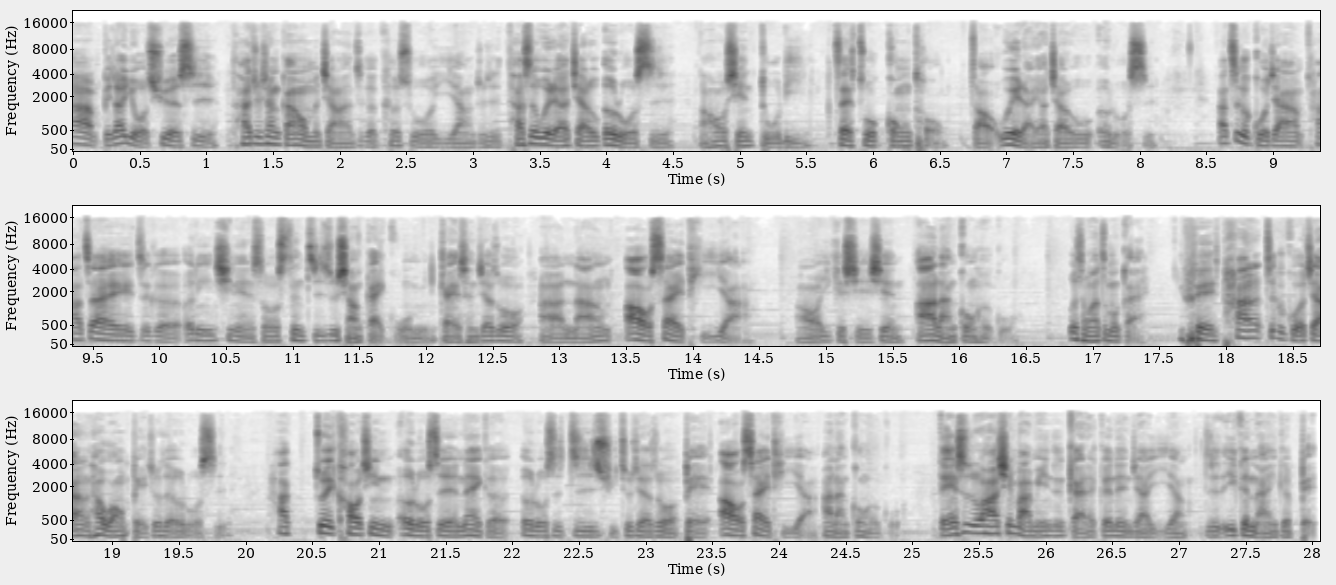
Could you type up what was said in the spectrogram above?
那比较有趣的是，它就像刚刚我们讲的这个科索沃一样，就是它是为了要加入俄罗斯，然后先独立，再做公投，找未来要加入俄罗斯。那这个国家，它在这个二零一七年的时候，甚至就想改国名，改成叫做啊南奥塞提亚，然后一个斜线阿兰共和国。为什么要这么改？因为它这个国家呢，它往北就是俄罗斯，它最靠近俄罗斯的那个俄罗斯自治区就叫做北奥塞提亚阿兰共和国。等于是说，他先把名字改的跟人家一样，只是一个南一个北。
